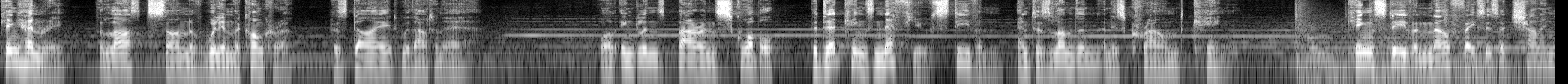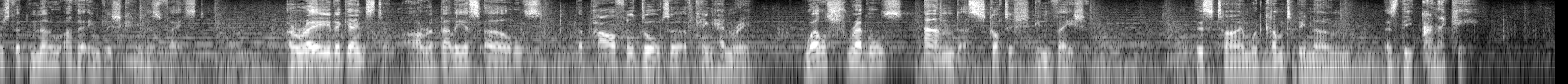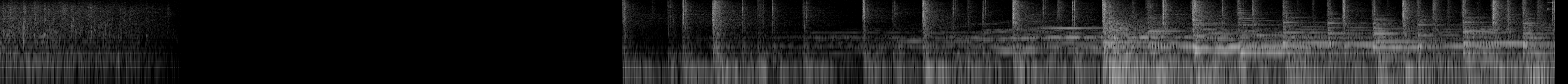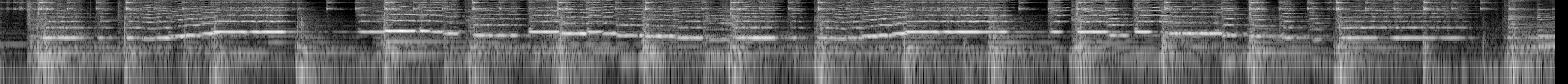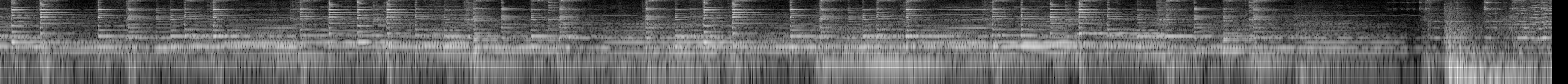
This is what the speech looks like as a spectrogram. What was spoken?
King Henry, the last son of William the Conqueror, has died without an heir. While England's barons squabble, the dead king's nephew, Stephen, enters London and is crowned king. King Stephen now faces a challenge that no other English king has faced. Arrayed against him are rebellious earls, the powerful daughter of King Henry, Welsh rebels, and a Scottish invasion. This time would come to be known as the Anarchy.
